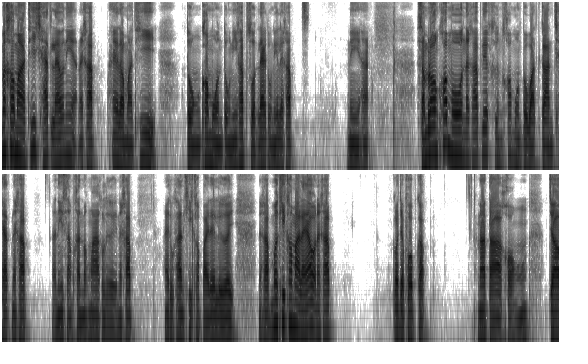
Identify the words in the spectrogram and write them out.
มื่อเข้ามาที่แชทแล้วเนี่ยนะครับ ให้เรามาที่ตรงข้อมูลตรงนี้ครับ ส่วนแรกตรงนี้เลยครับ นี่ฮะสำรองข้อมูลนะครับ เรียกคืนข้อมูลประวัติการแชทนะครับ อันนี้สำคัญมากๆเลยนะครับ ให้ทุกท่านคลิกเข้าไปได้เลยนะครับ เมื่อคลิกเข้ามาแล้วนะครับ ก็จะพบกับหน้าตาของเจ้า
